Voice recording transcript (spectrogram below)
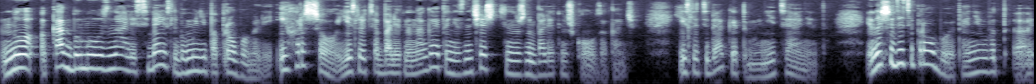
Но как бы мы узнали себя, если бы мы не попробовали? И хорошо, если у тебя балетная нога, это не означает, что тебе нужно балетную школу заканчивать. Если тебя к этому не тянет. И наши дети пробуют. Они вот э,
